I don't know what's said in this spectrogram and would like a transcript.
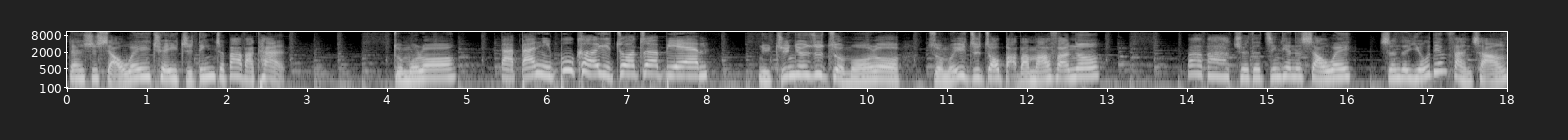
但是小薇却一直盯着爸爸看。怎么了？爸爸，你不可以坐这边。你今天是怎么了？怎么一直找爸爸麻烦呢？爸爸觉得今天的小薇真的有点反常，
